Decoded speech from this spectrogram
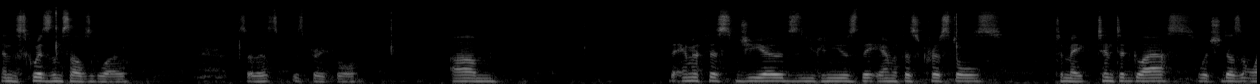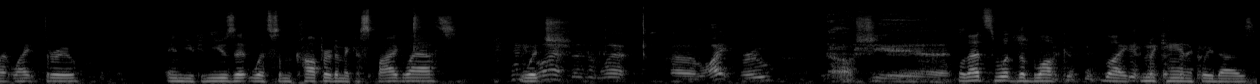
and the squids themselves glow. Yeah. So that's is pretty cool. Um, the amethyst geodes. You can use the amethyst crystals to make tinted glass, which doesn't let light through, and you can use it with some copper to make a spyglass. Which- glass doesn't let uh, light through. No shit. Well, that's what the block like mechanically does.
